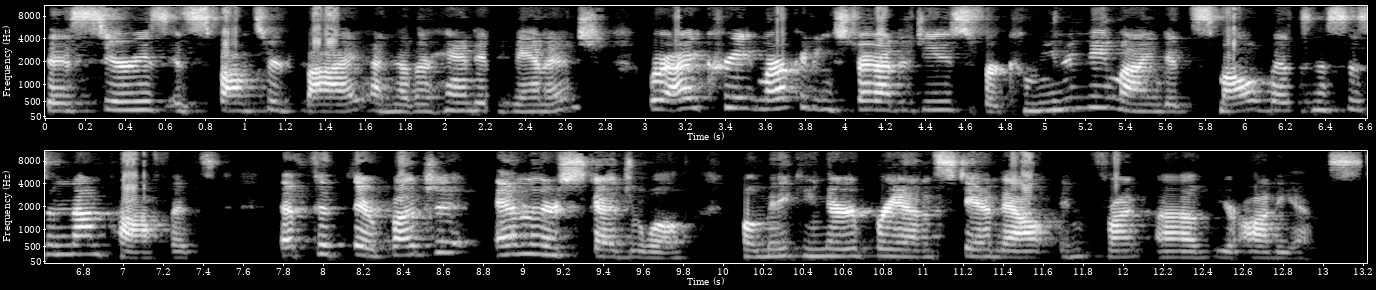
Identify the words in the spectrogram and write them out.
This series is sponsored by Another Hand Advantage, where I create marketing strategies for community minded small businesses and nonprofits that fit their budget and their schedule while making their brand stand out in front of your audience.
